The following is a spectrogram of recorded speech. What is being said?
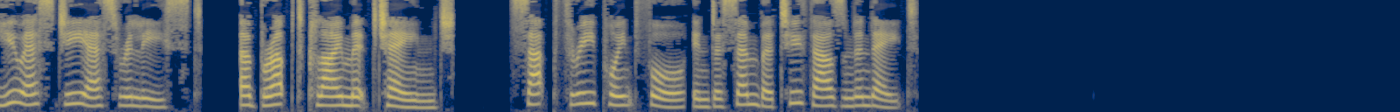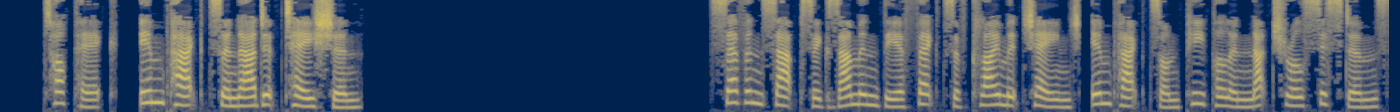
USGS released Abrupt Climate Change SAP 3.4 in December 2008. Topic: Impacts and adaptation. Seven SAPs examined the effects of climate change, impacts on people and natural systems,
